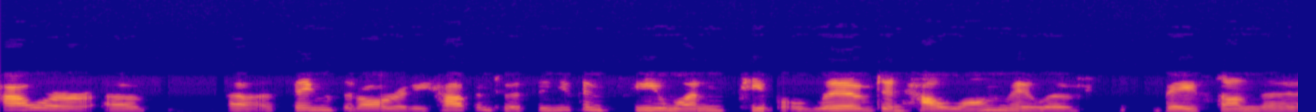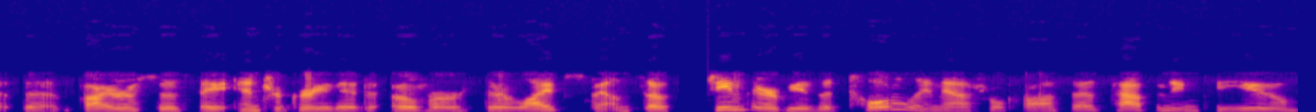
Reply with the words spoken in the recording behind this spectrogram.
power of uh, things that already happened to us. So you can see when people lived and how long they lived based on the, the viruses they integrated over their lifespan. So gene therapy is a totally natural process happening to you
